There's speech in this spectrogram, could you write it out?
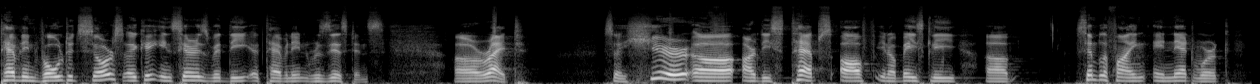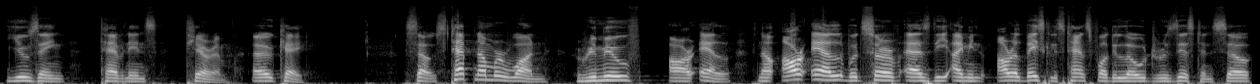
Thevenin voltage source okay in series with the uh, Thevenin resistance. All right. So here uh, are the steps of you know basically uh, simplifying a network using Thevenin's theorem okay? So step number one remove RL. Now RL would serve as the, I mean RL basically stands for the load resistance. So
